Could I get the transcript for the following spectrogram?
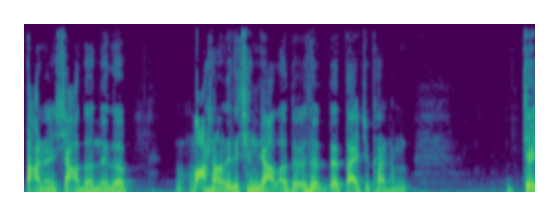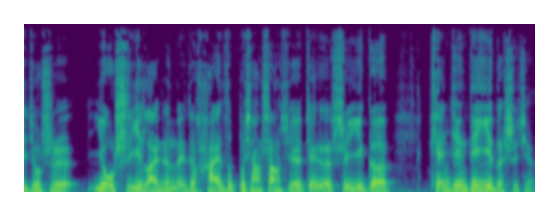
大人吓得那个马上这个请假了，对对对，带去看什么。这就是有史以来人类，就孩子不想上学，这个是一个天经地义的事情。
